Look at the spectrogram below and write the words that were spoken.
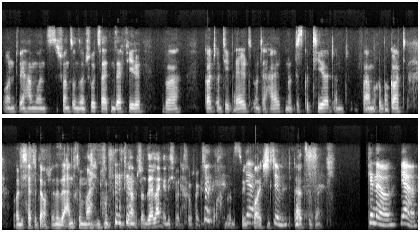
und wir haben uns schon zu unseren Schulzeiten sehr viel über Gott und die Welt unterhalten und diskutiert und vor allem auch über Gott. Und ich hatte da auch eine sehr andere Meinung. Wir haben schon sehr lange nicht mehr darüber gesprochen. Und deswegen ja, freue ich mich stimmt. dazu sein. Genau, ja.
